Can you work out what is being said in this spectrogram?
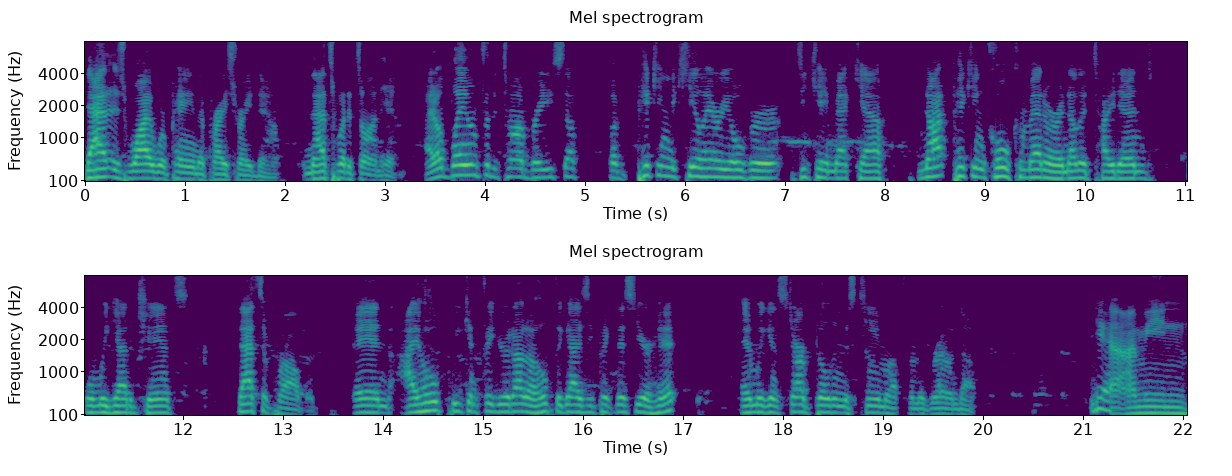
that is why we're paying the price right now, and that's what it's on him. I don't blame him for the Tom Brady stuff, but picking N'Keal Harry over DK Metcalf, not picking Cole Kmet or another tight end when we had a chance, that's a problem. And I hope we can figure it out. I hope the guys he picked this year hit, and we can start building this team up from the ground up. Yeah, I mean,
